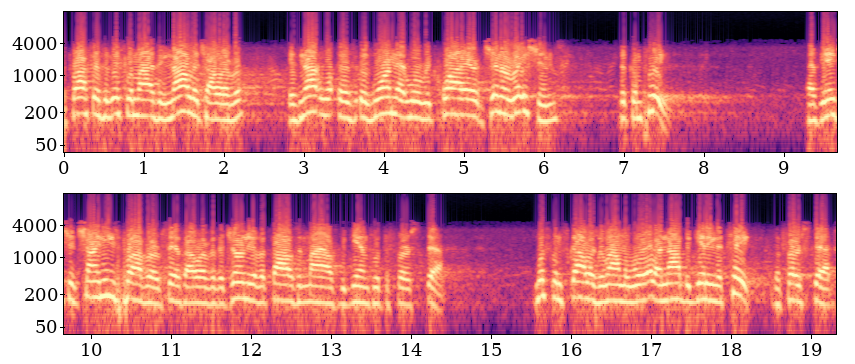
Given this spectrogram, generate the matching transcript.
The process of Islamizing knowledge, however, is not is, is one that will require generations to complete. As the ancient Chinese proverb says, however, the journey of a thousand miles begins with the first step. Muslim scholars around the world are now beginning to take the first steps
